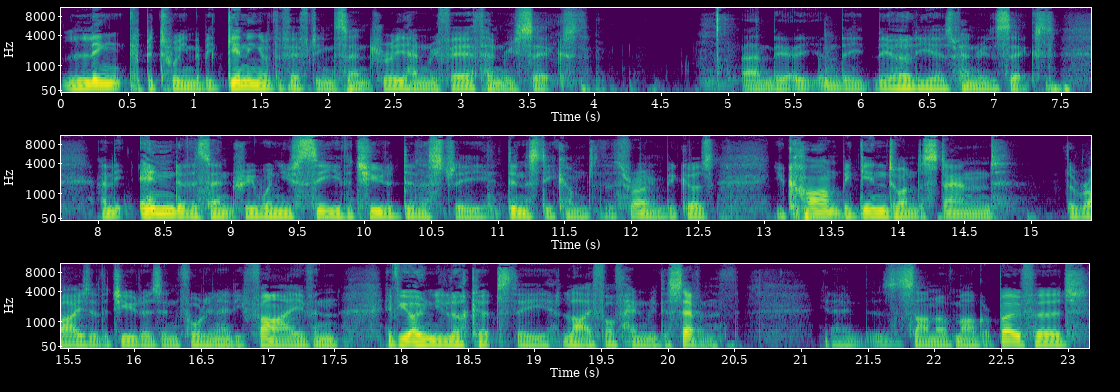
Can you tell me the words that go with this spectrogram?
link between the beginning of the 15th century, Henry V, Henry VI, and the, and the, the early years of Henry VI, and the end of the century when you see the Tudor dynasty dynasty come to the throne, because you can't begin to understand the rise of the Tudors in 1485, and if you only look at the life of Henry VII, you know, son of Margaret Beaufort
